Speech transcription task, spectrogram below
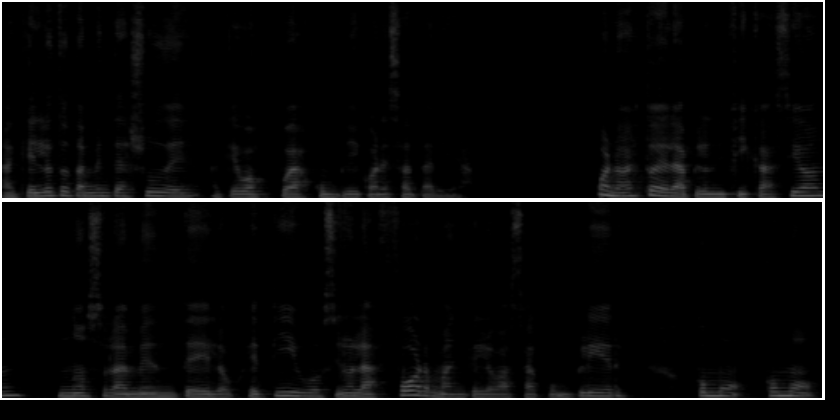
a que el otro también te ayude a que vos puedas cumplir con esa tarea. Bueno, esto de la planificación, no solamente el objetivo, sino la forma en que lo vas a cumplir, como, como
